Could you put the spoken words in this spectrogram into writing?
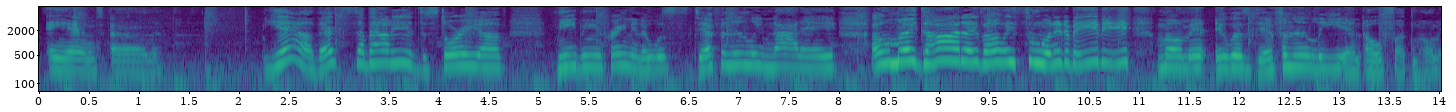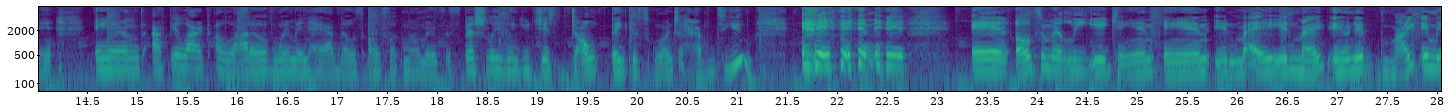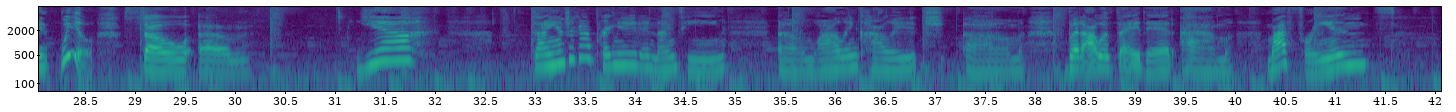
And um, yeah, that's about it. The story of me being pregnant. It was definitely not a, oh my God, I've always wanted a baby moment. It was definitely an oh fuck moment. And I feel like a lot of women have those oh fuck moments, especially when you just don't think it's going to happen to you. And and ultimately it can and it may it may and it might and it will so um yeah Diandra got pregnant at 19 um, while in college. Um, but I would say that um, my friends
